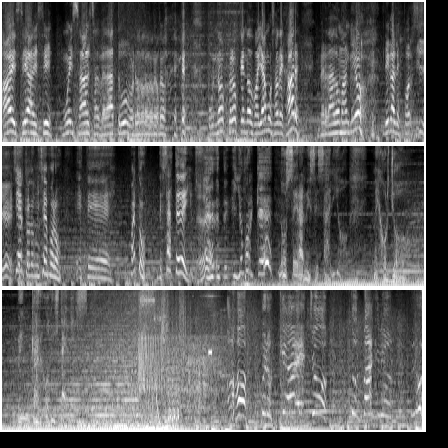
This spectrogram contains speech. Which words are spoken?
Ay, sí, ay, sí. Muy salsas, ¿verdad tú? Pues no creo que nos vayamos a dejar, ¿verdad, don Manglio? Dígales por si. Sí, Es es. cierto, don Micéforo. Este. Pato, deshazte de ellos. Eh, ¿Y yo por qué? No será necesario. Mejor yo me encargo de ustedes. ¡Oh! ¿Pero qué ha hecho? ¡Don! ¡Lo,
